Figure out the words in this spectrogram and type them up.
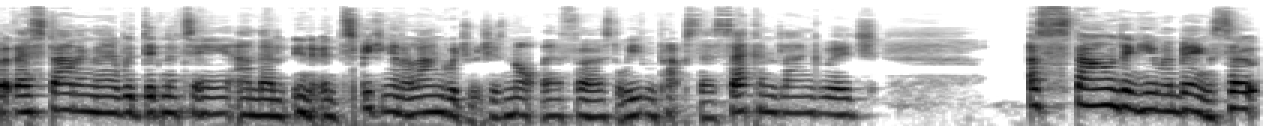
but they're standing there with dignity and they're, you know, and speaking in a language which is not their first or even perhaps their second language. Astounding human beings. So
